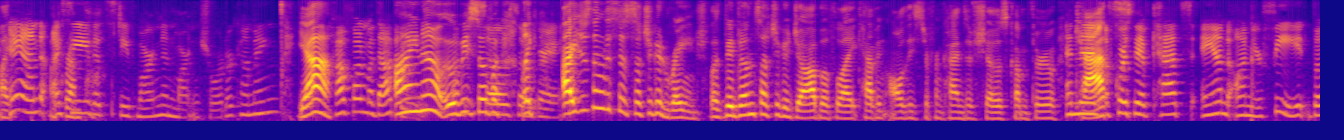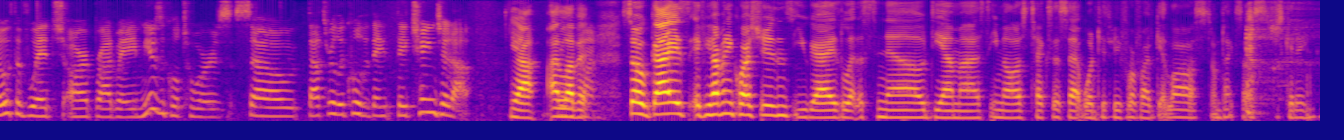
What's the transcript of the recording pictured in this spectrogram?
like and I see that Steve Martin and Martin Short are coming. yeah, How fun would that be? I know it would That'd be, so, fun. so like great. I just think this is such a good range. Like they've done such a good job of like having all these different kinds of shows come through. And Cats, then, of course, they have Cats and On Your Feet, both of which are Broadway musical tours. So that's really cool that they, they change it up. Yeah, I really love it. So, guys, if you have any questions, you guys let us know. DM us, email us, text us at one two three four five. Get lost. Don't text us. Just kidding.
